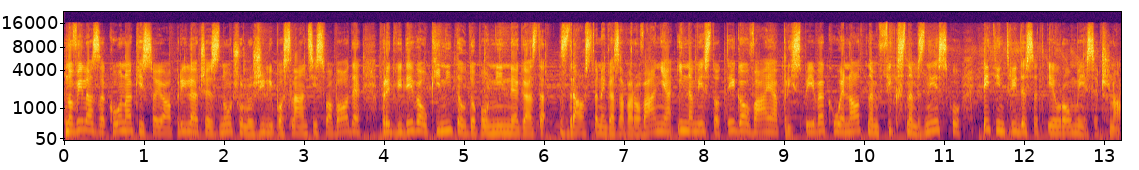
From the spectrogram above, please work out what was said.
Novela zakona, ki so jo aprila čez noč uložili poslanci Svobode, predvideva ukinitev dopolnilnega zdravstvenega zdravstvenega zavarovanja in namesto tega uvaja prispevek v enotnem fiksnem znesku 35 evrov mesečno.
